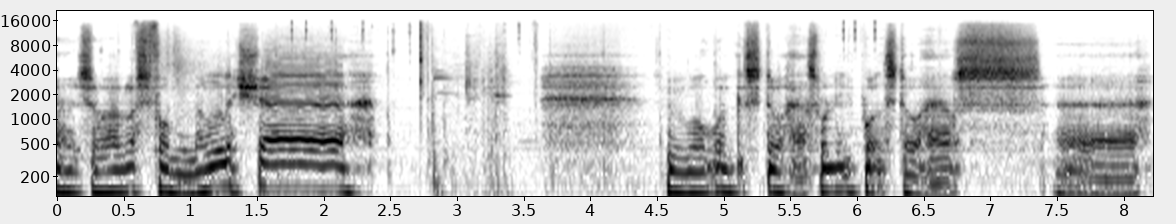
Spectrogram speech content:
Right, so let's form a militia. So we want we've storehouse. What did you put in the storehouse? Uh,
